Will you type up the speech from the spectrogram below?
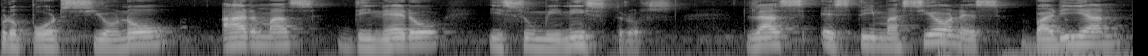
proporcionó armas, dinero y suministros. Las estimaciones varían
